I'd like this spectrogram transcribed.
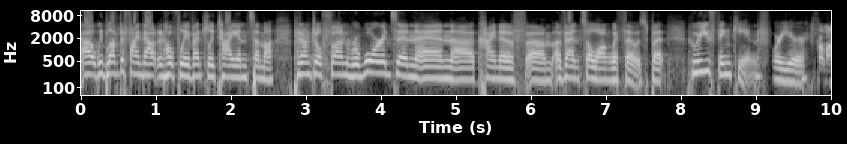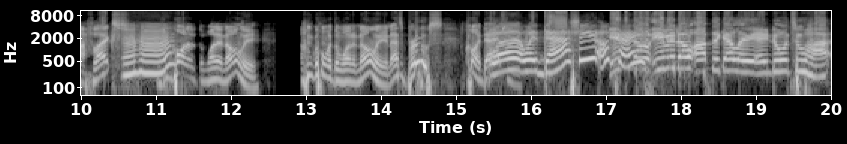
Uh, we'd love to find out and hopefully eventually tie in some uh, potential fun rewards and, and uh, kind of um, events along with those. But who are you thinking for your. For my flex, Mm-hmm. I'm going with the one and only. I'm going with the one and only, and that's Bruce. I'm going Dash. What, with Dashy? Okay. Even though, even though Optic LA ain't doing too hot,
